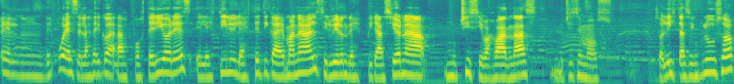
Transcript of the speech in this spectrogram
en- después, en las décadas posteriores, el estilo y la estética de Manal sirvieron de inspiración a muchísimas bandas, muchísimos solistas incluso.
